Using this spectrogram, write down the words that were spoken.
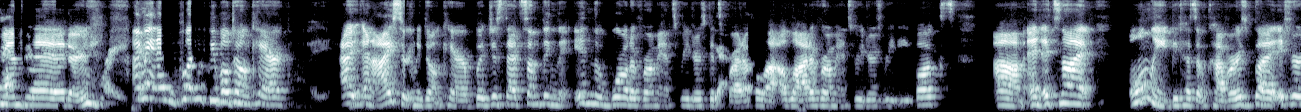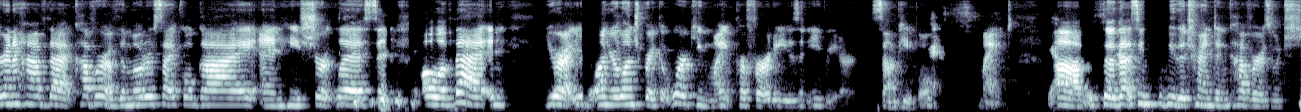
transit or right. I mean, and plenty of people don't care. I, and I certainly don't care, but just that's something that in the world of romance readers gets Yeah. brought up a lot. A lot of romance readers read ebooks. Um, and it's not only because of covers, but if you're going to have that cover of the motorcycle guy and he's shirtless and all of that, and you're at your, on your lunch break at work, you might prefer to use an e-reader. Some people Yes. might. Yeah. Um, so that seems to be the trend in covers, which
